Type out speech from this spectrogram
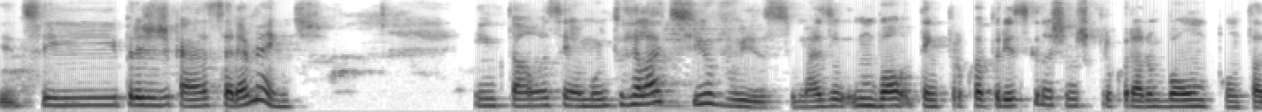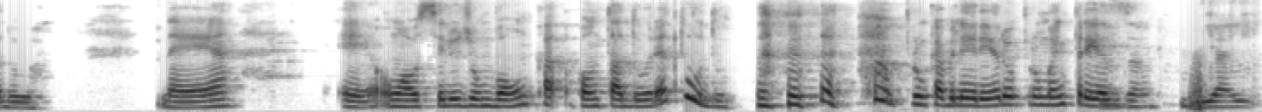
e te prejudicar seriamente. Então, assim, é muito relativo isso, mas um bom tem que procurar, por isso que nós temos que procurar um bom contador, né? É, um auxílio de um bom contador é tudo para um cabeleireiro ou para uma empresa. E aí,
